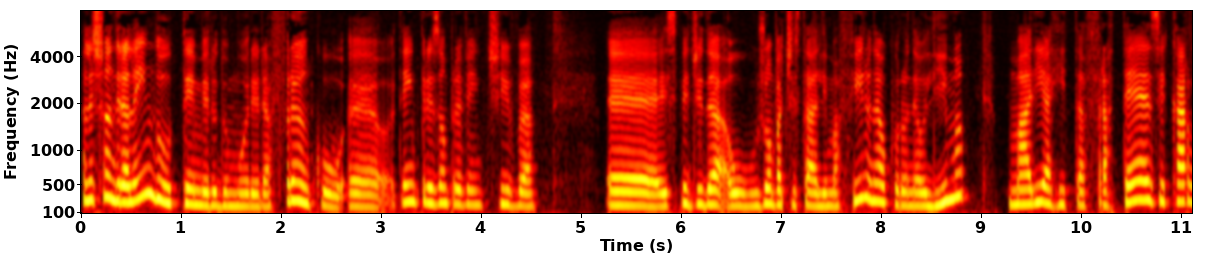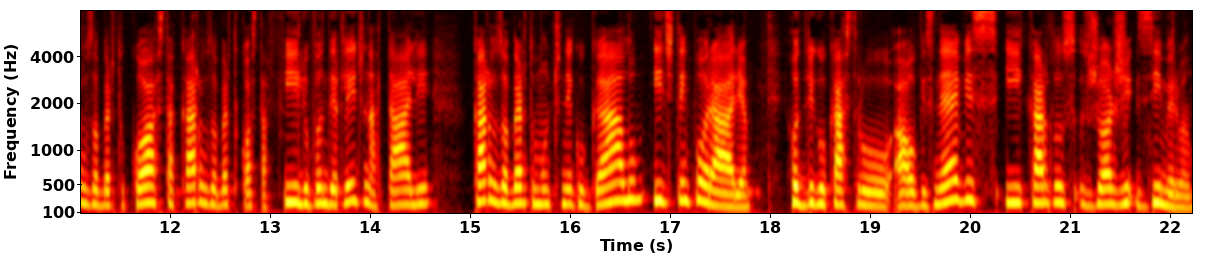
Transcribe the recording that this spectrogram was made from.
Alexandre, além do Temer e do Moreira Franco, é, tem prisão preventiva é, expedida o João Batista Lima Filho, né, o Coronel Lima, Maria Rita Fratese, Carlos Alberto Costa, Carlos Alberto Costa Filho, Vanderlei de Natali, Carlos Alberto Montenegro Galo e de temporária, Rodrigo Castro Alves Neves e Carlos Jorge Zimmermann.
